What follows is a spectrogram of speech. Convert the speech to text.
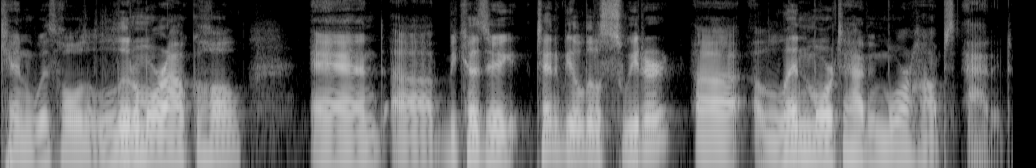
can withhold a little more alcohol and uh, because they tend to be a little sweeter, uh, lend more to having more hops added.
